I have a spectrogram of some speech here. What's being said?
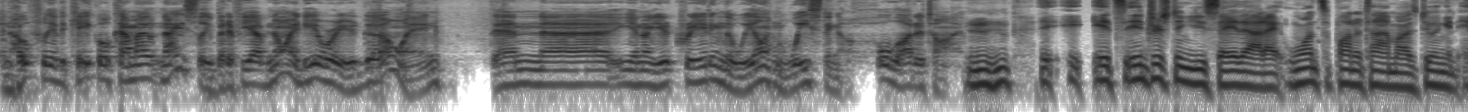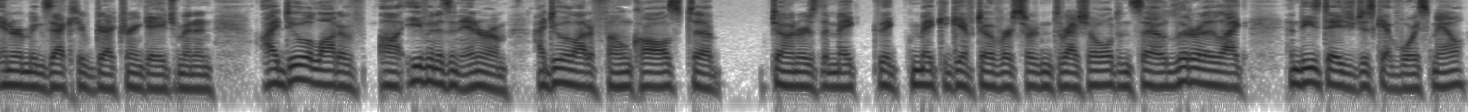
And hopefully the cake will come out nicely. But if you have no idea where you're going, then uh, you know you're creating the wheel and wasting a whole lot of time. Mm-hmm. It, it's interesting you say that. I, once upon a time, I was doing an interim executive director engagement, and I do a lot of, uh, even as an interim, I do a lot of phone calls to donors that make they make a gift over a certain threshold. And so literally like and these days you just get voicemail.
